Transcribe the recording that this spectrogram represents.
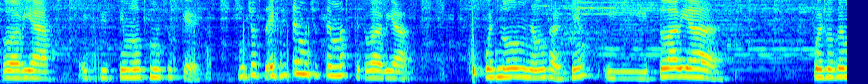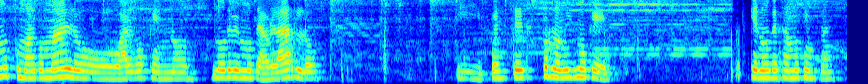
todavía existimos muchos que muchos existen muchos temas que todavía pues no dominamos al 100 y todavía pues los vemos como algo malo o algo que no, no debemos de hablarlo y pues es por lo mismo que, que nos dejamos influenciar.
